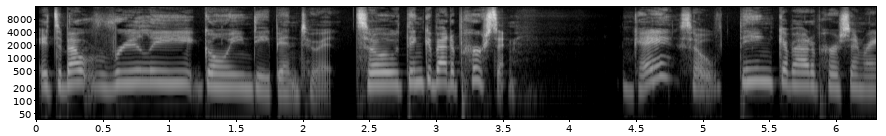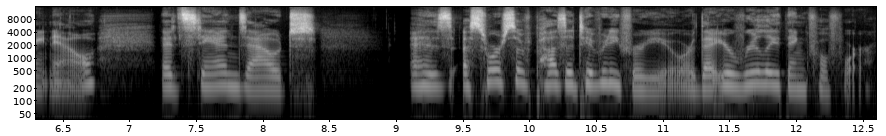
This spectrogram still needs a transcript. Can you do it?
It's about really going deep into it. So think about a person. Okay, so think about a person right now that stands out as a source of positivity for you or that you're really thankful for.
